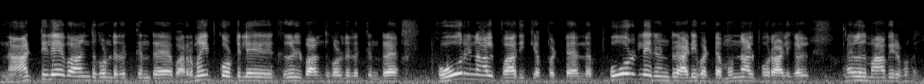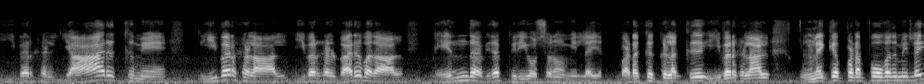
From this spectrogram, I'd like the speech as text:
நாட்டிலே வாழ்ந்து கொண்டிருக்கின்ற வறுமை கோட்டிலே கீழ் வாழ்ந்து கொண்டிருக்கின்ற போரினால் பாதிக்கப்பட்ட அந்த போரில் நின்று அடிபட்ட முன்னாள் போராளிகள் அல்லது மாவீரர்கள் இவர்கள் யாருக்குமே இவர்களால் இவர்கள் வருவதால் எந்தவித பிரயோசனமும் இல்லை. வடக்கு கிழக்கு இவர்களால் நினைக்கப்பட போவதும் இல்லை.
